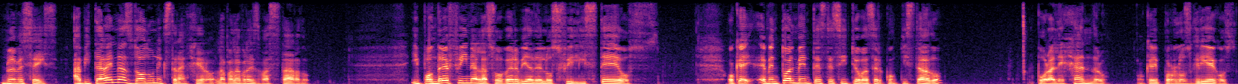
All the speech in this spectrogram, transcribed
9.6, habitará en Asdod un extranjero, la palabra es bastardo, y pondré fin a la soberbia de los filisteos. Ok, eventualmente este sitio va a ser conquistado por Alejandro, ok, por los griegos,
